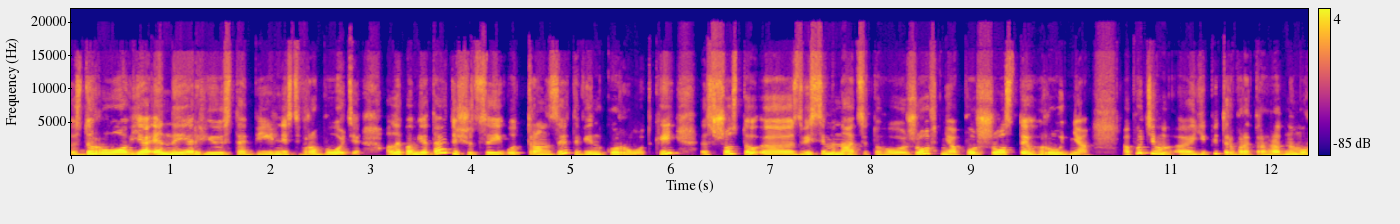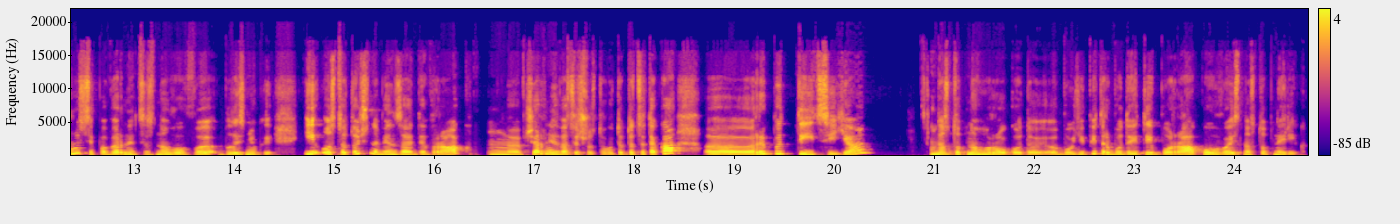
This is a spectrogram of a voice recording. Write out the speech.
здоров'я, енергію, стабільність в роботі. Але пам'ятайте, що цей от транзит він короткий з 6, е, з 18 жовтня по 6 грудня, а потім Юпітер в ретроградному русі повернеться знову в близнюки. І остаточно він зайде в рак в червні 26-го. Тобто це така репетиція. Наступного року, до- бо Юпітер буде йти по раку весь наступний рік.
